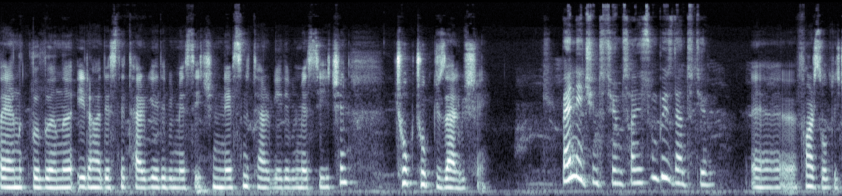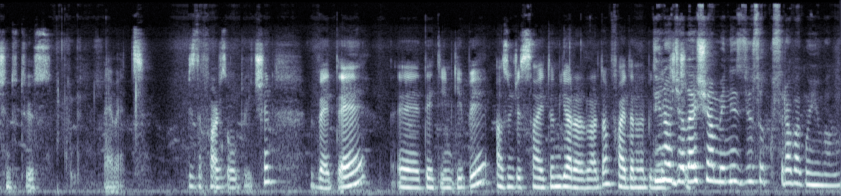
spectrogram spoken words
dayanıklılığını, iradesini terbiye edebilmesi için, nefsini terbiye edebilmesi için çok çok güzel bir şey. Ben ne için tutuyorum sanıyorsun? Bu yüzden tutuyorum. e, farz olduğu için tutuyoruz. Evet. Biz de farz olduğu için ve de e, dediğim gibi az önce saydığım yararlardan faydalanabilmek Din için. hocalar şu an beni izliyorsa kusura bakmayın valla.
